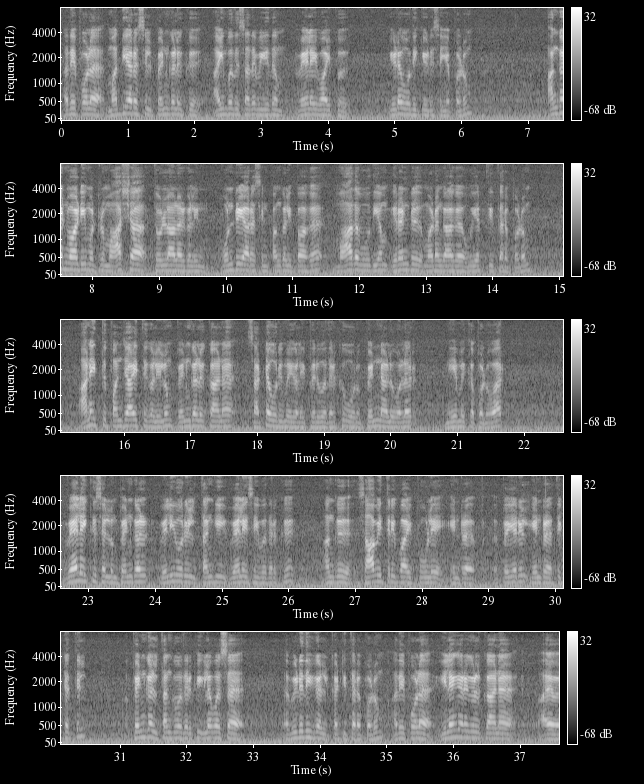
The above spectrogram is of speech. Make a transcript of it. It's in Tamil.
அதே போல் மத்திய அரசில் பெண்களுக்கு ஐம்பது சதவிகிதம் வேலைவாய்ப்பு இடஒதுக்கீடு செய்யப்படும். அங்கன்வாடி மற்றும் ஆஷா தொழிலாளர்களின் ஒன்றிய அரசின் பங்களிப்பாக மாத ஊதியம் இரண்டு மடங்காக உயர்த்தி தரப்படும். அனைத்து பஞ்சாயத்துகளிலும் பெண்களுக்கான சட்ட உரிமைகளை பெறுவதற்கு ஒரு பெண் அலுவலர் நியமிக்கப்படுவார். வேலைக்கு செல்லும் பெண்கள் வெளியூரில் தங்கி வேலை செய்வதற்கு அங்கு சாவித்திரிபாய் பூலே என்ற பெயரில் என்ற திட்டத்தில் பெண்கள் தங்குவதற்கு இலவச விடுதிகள் கட்டித்தரப்படும். அதே போல இளைஞர்களுக்கான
